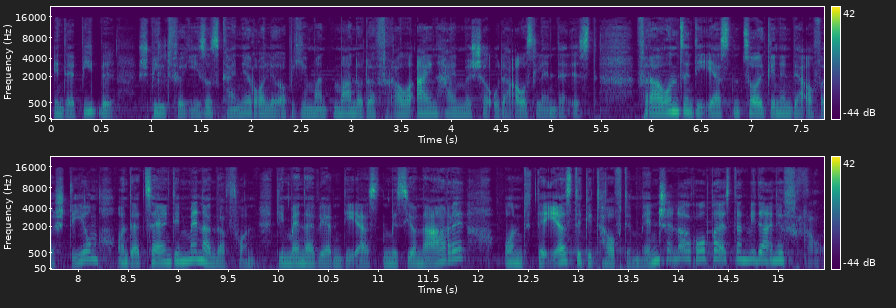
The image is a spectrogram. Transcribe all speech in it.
In der Bibel spielt für Jesus keine Rolle, ob jemand Mann oder Frau, Einheimischer oder Ausländer ist. Frauen sind die ersten Zeuginnen der Auferstehung und erzählen den Männern davon. Die Männer werden die ersten Missionare und der erste getaufte Mensch in Europa ist dann wieder eine Frau.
